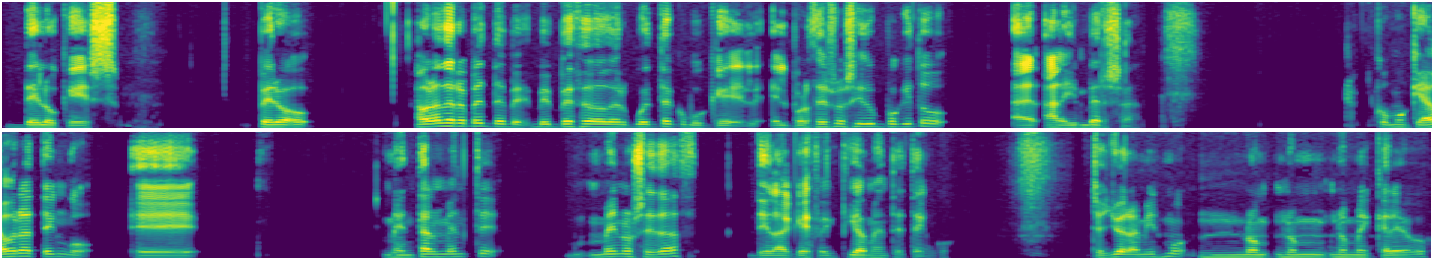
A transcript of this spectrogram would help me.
de lo que es. Pero ahora de repente me, he empezado a dar cuenta como que el, proceso ha sido un poquito a, la inversa. Como que ahora tengo eh, mentalmente menos edad de la que efectivamente tengo. O yo ahora mismo no, me creo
